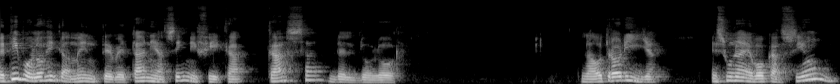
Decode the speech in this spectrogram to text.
Etimológicamente, Betania significa casa del dolor. La otra orilla es una evocación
